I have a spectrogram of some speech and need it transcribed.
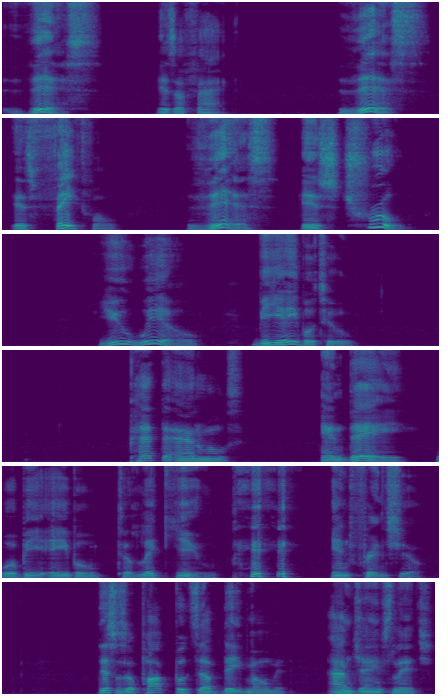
This is a fact. This is faithful. This is true. you will be able to pet the animals and they will be able to lick you in friendship. This was a POC Books Update moment. I'm James Lynch.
